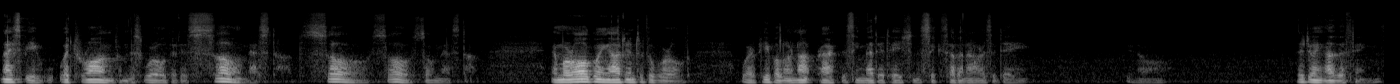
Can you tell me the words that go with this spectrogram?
nice to be withdrawn from this world that is so messed up, so, so, so messed up. And we're all going out into the world where people are not practicing meditation six, seven hours a day. You know, they're doing other things.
